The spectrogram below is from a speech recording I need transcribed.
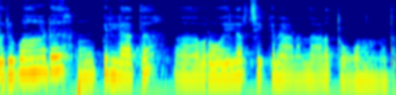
ഒരുപാട് മൂപ്പില്ലാത്ത ബ്രോയിലർ ചിക്കൻ ആണെന്നാണ് തോന്നുന്നത്.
